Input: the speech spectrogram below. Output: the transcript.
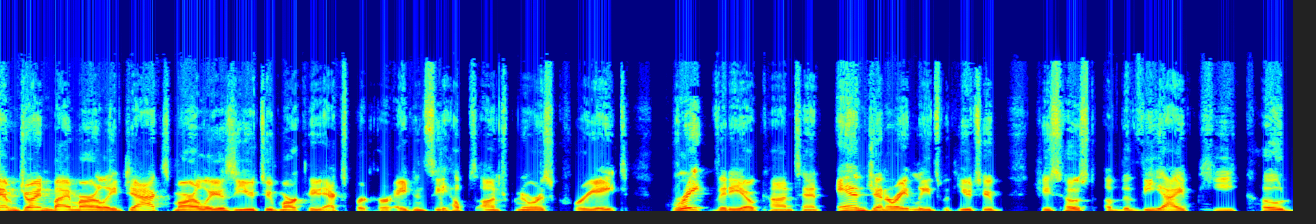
I'm joined by Marley Jaxx. Marley is a YouTube marketing expert. Her agency helps entrepreneurs create great video content and generate leads with YouTube. She's host of the VIP Code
